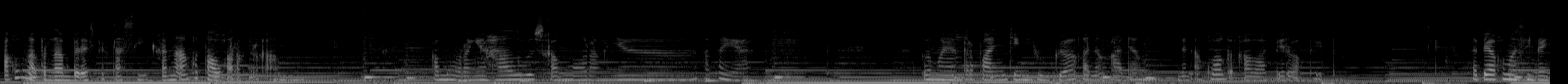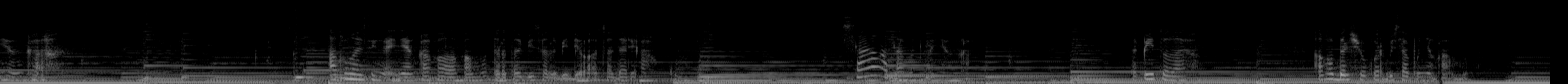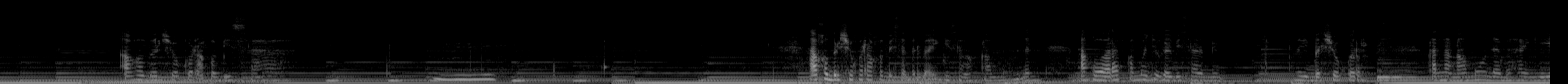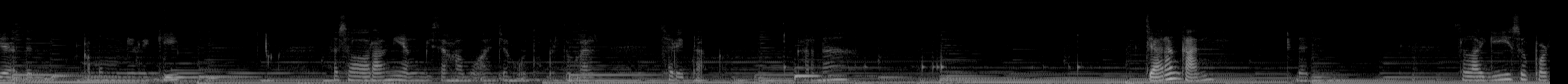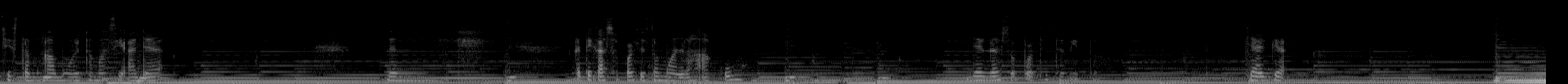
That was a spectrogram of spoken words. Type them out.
aku nggak pernah berespektasi karena aku tahu karakter kamu kamu orangnya halus kamu orangnya apa ya lumayan terpancing juga kadang-kadang dan aku agak khawatir waktu itu tapi aku masih nggak nyangka Aku masih gak nyangka kalau kamu ternyata bisa lebih dewasa dari aku. Sangat amat gak nyangka. Tapi itulah, aku bersyukur bisa punya kamu. Aku bersyukur aku bisa. Hmm, aku bersyukur aku bisa berbagi sama kamu dan aku harap kamu juga bisa lebih lebih bersyukur karena kamu udah bahagia dan kamu memiliki seseorang yang bisa kamu ajak untuk bertukar cerita. Karena jarang kan? Dan selagi support system kamu itu masih ada dan ketika support systemmu adalah aku jaga support system itu jaga. thank you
